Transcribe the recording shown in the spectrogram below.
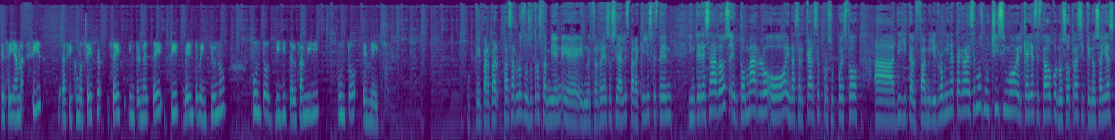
que se llama SID, así como Safe, Safe Internet Day, SID 2021.digitalfamily.mx. Ok, para, pasarlos nosotros también eh, en nuestras redes sociales para aquellos que estén interesados en tomarlo o en acercarse, por supuesto, a Digital Family. Romina, te agradecemos muchísimo el que hayas estado con nosotras y que nos hayas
